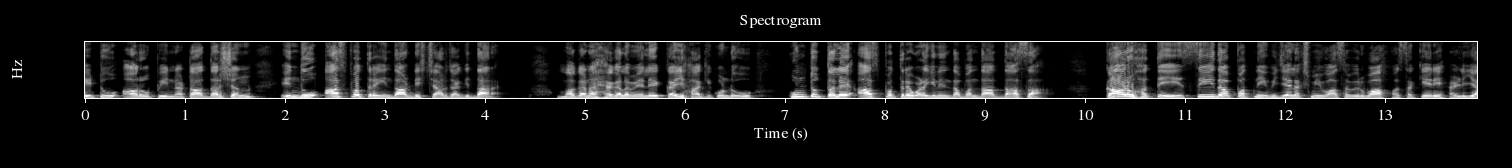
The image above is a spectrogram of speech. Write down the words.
ಎ ಟು ಆರೋಪಿ ನಟ ದರ್ಶನ್ ಇಂದು ಆಸ್ಪತ್ರೆಯಿಂದ ಡಿಸ್ಚಾರ್ಜ್ ಆಗಿದ್ದಾರೆ. ಮಗನ ಹೆಗಲ ಮೇಲೆ ಕೈ ಹಾಕಿಕೊಂಡು ಕುಂಟುತ್ತಲೇ ಆಸ್ಪತ್ರೆ ಒಳಗಿನಿಂದ ಬಂದ ದಾಸ. ಕಾರು ಹತ್ತಿ ಸೀದಾ ಪತ್ನಿ ವಿಜಯಲಕ್ಷ್ಮಿ ವಾಸವಿರುವ ಹೊಸಕೇರಿ ಹಳ್ಳಿಯ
